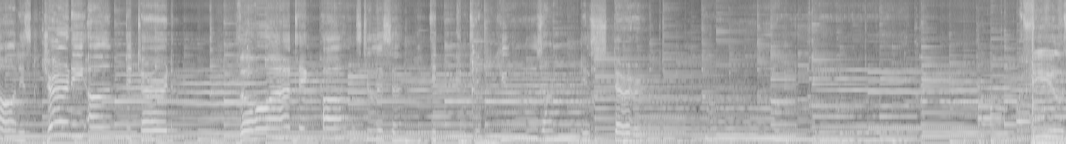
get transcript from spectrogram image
On his journey undeterred. Though I take pause to listen, it continues undisturbed. I feel a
